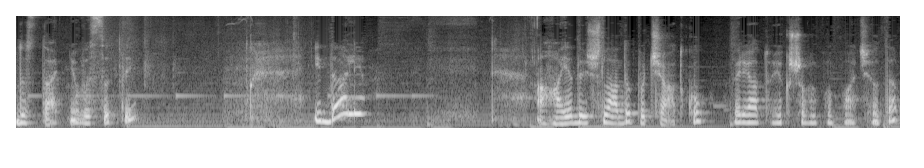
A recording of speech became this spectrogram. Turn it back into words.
Достатньо висоти. І далі, ага, я дійшла до початку ряду, якщо ви побачили, так,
